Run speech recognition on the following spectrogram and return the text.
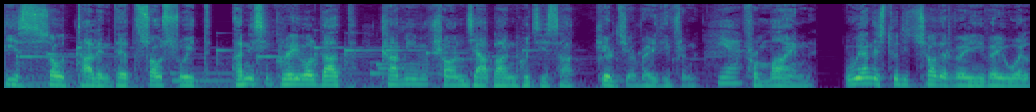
He's so talented, so sweet, and it's incredible that coming from Japan, which is a culture very different Yeah. from mine, we understood each other very, very well.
